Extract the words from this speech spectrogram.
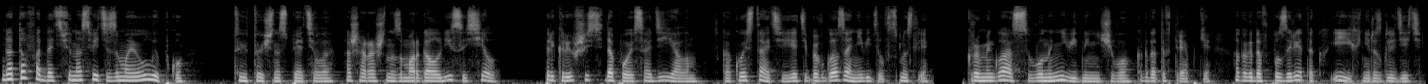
Готов отдать все на свете за мою улыбку?» «Ты точно спятила», — ошарашенно заморгал лис и сел, прикрывшись до пояса одеялом. «С какой стати? Я тебя в глаза не видел, в смысле. Кроме глаз, вон и не видно ничего, когда ты в тряпке, а когда в пузыре, так и их не разглядеть».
